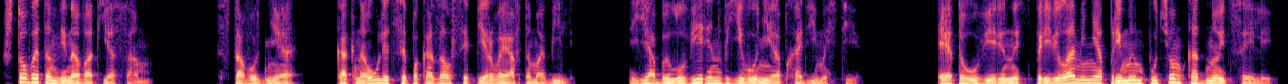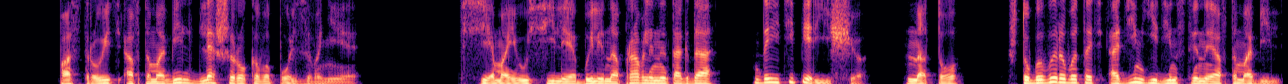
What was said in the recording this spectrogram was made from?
что в этом виноват я сам. С того дня, как на улице показался первый автомобиль, я был уверен в его необходимости. Эта уверенность привела меня прямым путем к одной цели – построить автомобиль для широкого пользования. Все мои усилия были направлены тогда, да и теперь еще, на то, чтобы выработать один единственный автомобиль,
